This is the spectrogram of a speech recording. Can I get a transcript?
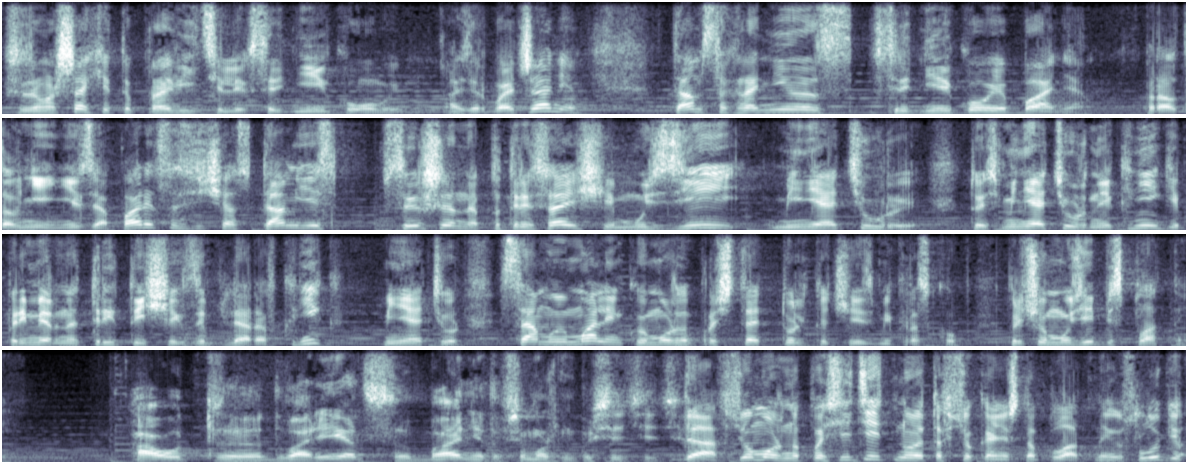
Ширваншахи – это правители в средневековом Азербайджане. Там сохранилась средневековая баня. Правда, в ней нельзя париться сейчас. Там есть совершенно потрясающий музей миниатюры. То есть миниатюрные книги, примерно 3000 экземпляров книг, миниатюр. Самую маленькую можно прочитать только через микроскоп. Причем музей бесплатный. А вот э, дворец, баня, это все можно посетить? Да, все можно посетить, но это все, конечно, платные услуги.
